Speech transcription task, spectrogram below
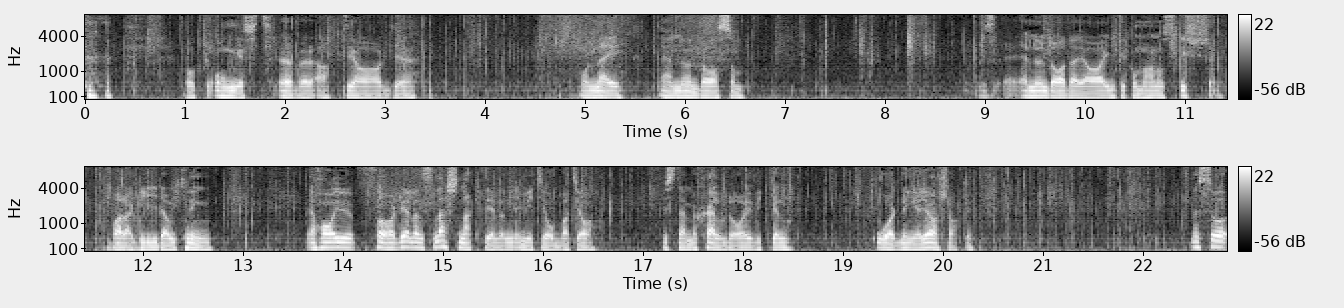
och ångest över att jag... Eh, åh nej, ännu en dag som... Ännu en dag där jag inte kommer ha någon styrsel. Bara glida omkring. Jag har ju fördelen slash nackdelen i mitt jobb att jag bestämmer själv då i vilken ordning jag gör saker. Men så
